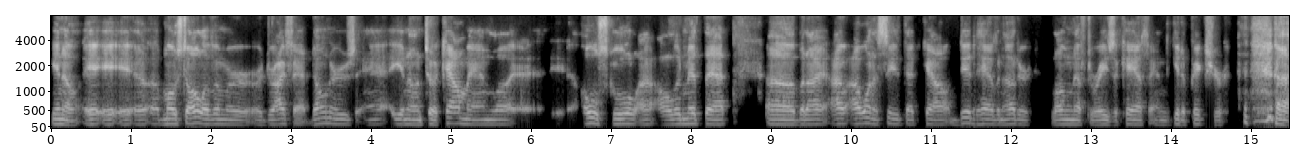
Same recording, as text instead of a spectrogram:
You know, it, it, uh, most all of them are, are dry fat donors. Uh, you know, and to a cow man, old school, I, will admit that. Uh, but I, I, I want to see that that cow did have an udder long enough to raise a calf and get a picture. uh,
